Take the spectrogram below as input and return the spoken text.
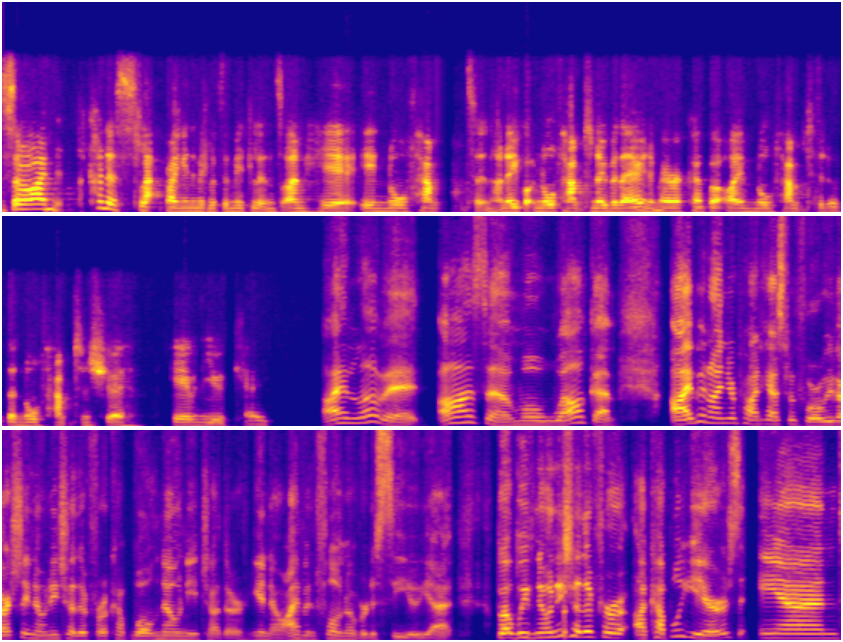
So I'm kind of slap bang in the middle of the Midlands. I'm here in Northampton. I know you've got Northampton over there in America, but I'm Northampton of the Northamptonshire here in the UK. I love it. Awesome. Well, welcome. I've been on your podcast before. We've actually known each other for a couple, well, known each other. You know, I haven't flown over to see you yet, but we've known each other for a couple years and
